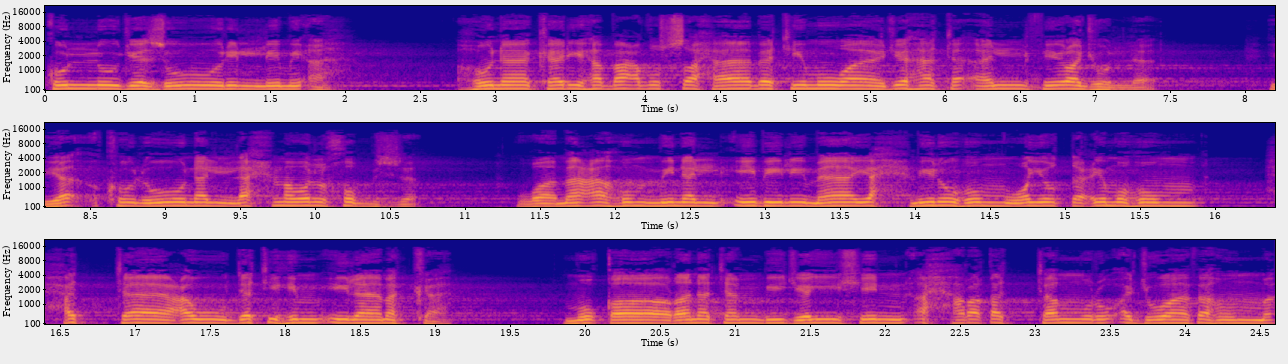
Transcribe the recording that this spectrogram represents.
كل جزور لمئة. هنا كره بعض الصحابة مواجهة ألف رجل يأكلون اللحم والخبز ومعهم من الإبل ما يحملهم ويطعمهم حتى عودتهم إلى مكة. مقارنة بجيش أحرق التمر أجوافهم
